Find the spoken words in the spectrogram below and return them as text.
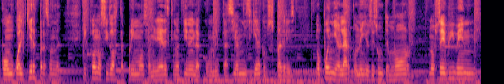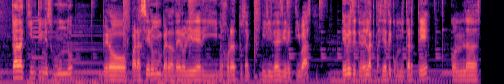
con cualquier persona. He conocido hasta primos, familiares que no tienen la comunicación ni siquiera con sus padres. No pueden ni hablar con ellos, es un temor, no sé, viven, cada quien tiene su mundo, pero para ser un verdadero líder y mejorar tus habilidades directivas, debes de tener la capacidad de comunicarte con las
